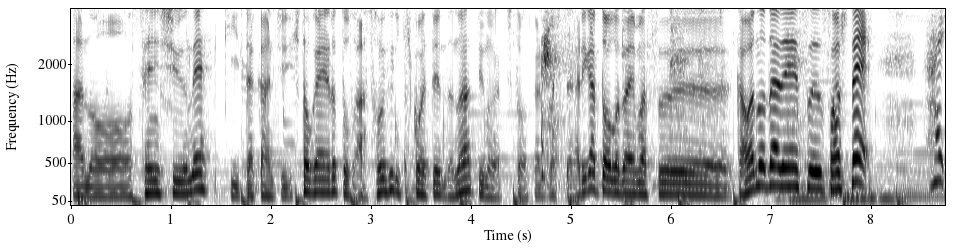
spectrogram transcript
あのー先週ね聞いた感じ。人がやるとあそういう風に聞こえてんだなっていうのがちょっと分かりまして。ありがとうございます。川野田です。そして。はい、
